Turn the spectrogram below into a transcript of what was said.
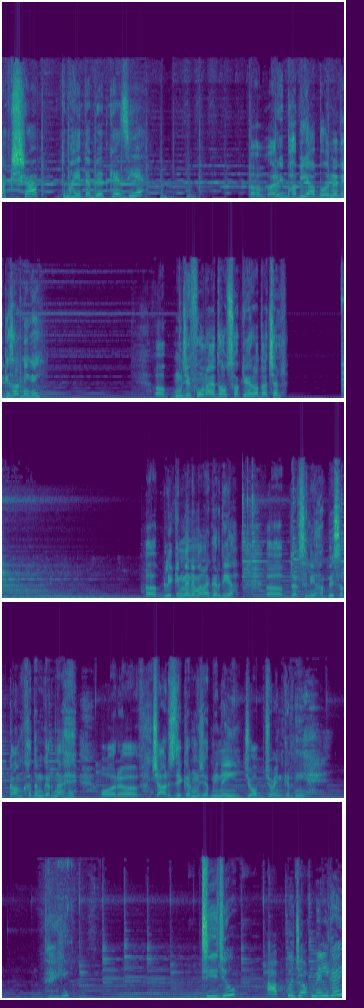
अक्षरा तुम्हारी तबीयत कैसी है? अब अरे भाभी आप नदी के साथ नहीं गई? अब मुझे फ़ोन आया था उसका कह रहा था चल। अब लेकिन मैंने मना कर दिया। दरअसल यहाँ पे सब काम खत्म करना है और चार्ज देकर मुझे अपनी नई जॉब ज्वाइन करनी है। नहीं जीजू आपको जॉब मिल गई?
